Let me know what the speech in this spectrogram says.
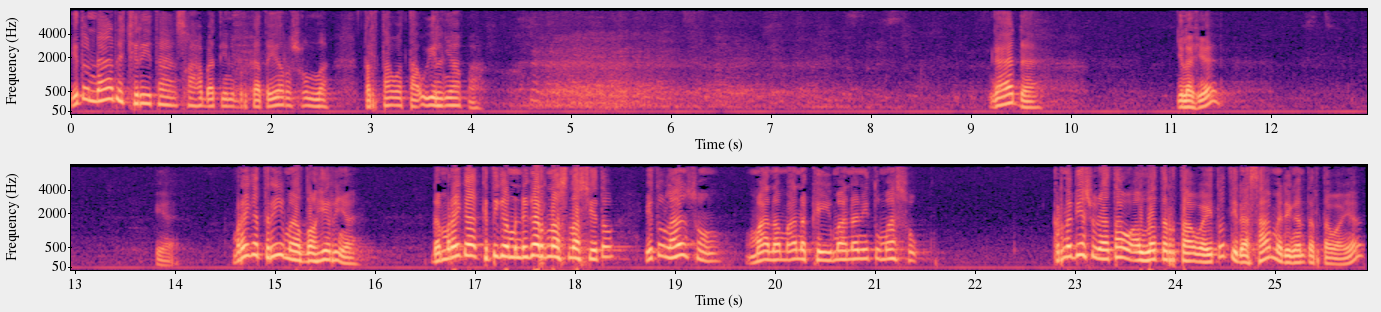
Itu tidak ada cerita sahabat ini berkata, ya Rasulullah, tertawa takwilnya apa? Gak ada. Jelas ya? Ya. Mereka terima zahirnya. Dan mereka ketika mendengar nas-nas itu, itu langsung mana-mana keimanan itu masuk. Karena dia sudah tahu Allah tertawa itu tidak sama dengan tertawanya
